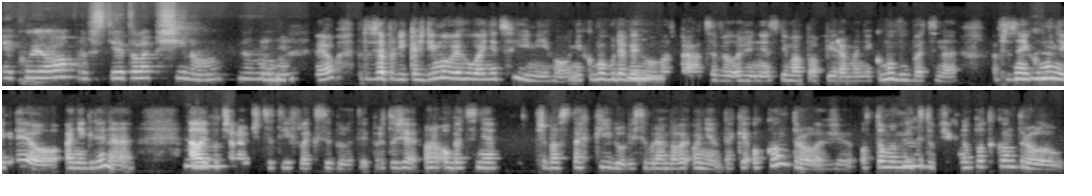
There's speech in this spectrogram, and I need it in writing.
jako jo, prostě je to lepší, no. no. Mm-hmm. Jo, protože za prvý každému vyhovuje něco jiného. Někomu bude mhm. vyhovovat mm. práce vyloženě s těma papírama, někomu vůbec ne. A přesně někomu mm. někdy jo a někdy ne. Mm. Ale je potřeba naučit se té flexibility, protože on obecně třeba vztah k jídlu, když se budeme bavit o něm, tak je o kontrole, že O tom mít mm. to všechno pod kontrolou. Uh,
